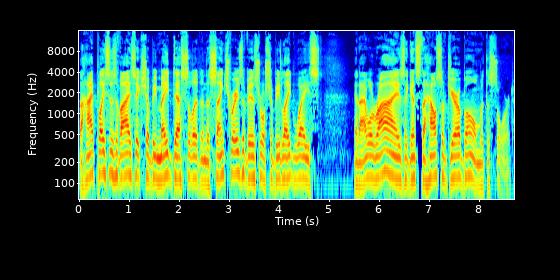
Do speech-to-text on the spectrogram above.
The high places of Isaac shall be made desolate, and the sanctuaries of Israel shall be laid waste. And I will rise against the house of Jeroboam with the sword.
